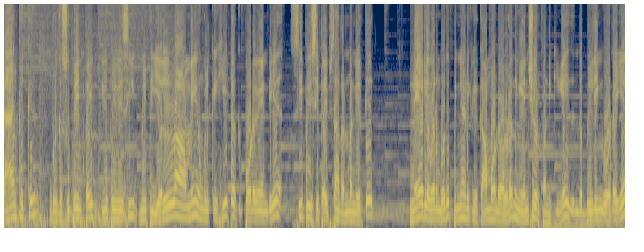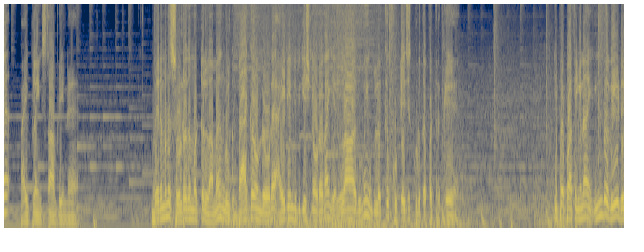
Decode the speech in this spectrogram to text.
டேங்க்குக்கு உங்களுக்கு சுப்ரீம் பைப் யூபிவிசி மீதி எல்லாமே உங்களுக்கு ஹீட்டருக்கு போட வேண்டிய சிபிவிசி பைப்ஸ் தான் ரன் பண்ணியிருக்கு. நேரில் வரும்போது பின்னாடி காம்பவுண்ட் வாலோட நீங்கள் என்ஷூர் பண்ணிக்கிங்க. இது இந்த பில்டிங்கோடைய பைப் லைன்ஸ் தான் அப்படின்னு. வெறுமனு சொல்றது மட்டும் இல்லாமல் உங்களுக்கு பேக்ரவுண்டோட ஐடென்டிஃபிகேஷனோட தான் எல்லா இதுவுமே உங்களுக்கு ஃபுட்டேஜ் கொடுக்கப்பட்டிருக்கு. இப்போ பார்த்தீங்கன்னா இந்த வீடு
